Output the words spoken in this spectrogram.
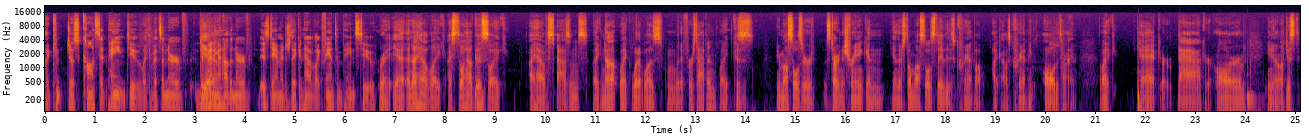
like con- just constant pain too like if it's a nerve depending Yeah. on how the nerve is damaged they can have like phantom pains too Right. Yeah. And I have like, I still have this, like, I have spasms, like, not like what it was when, when it first happened, like, because your muscles are starting to shrink and, know, they're still muscles. They, they just cramp up. Like, I was cramping all the time, like, pec or back or arm, you know, just,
